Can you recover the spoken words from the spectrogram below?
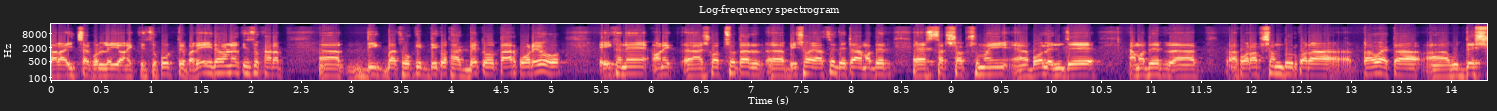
তারা ইচ্ছা করলেই অনেক কিছু করতে পারে। এই ধরনের কিছু খারাপ দিক বা ঝুঁকির দিকও থাকবে। তো তারপরেও এখানে অনেক স্বচ্ছতার বিষয় আছে, যেটা আমাদের স্যার সবসময় বলেন যে আমাদের করাপশন দূর করাটাও একটা উদ্দেশ্য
